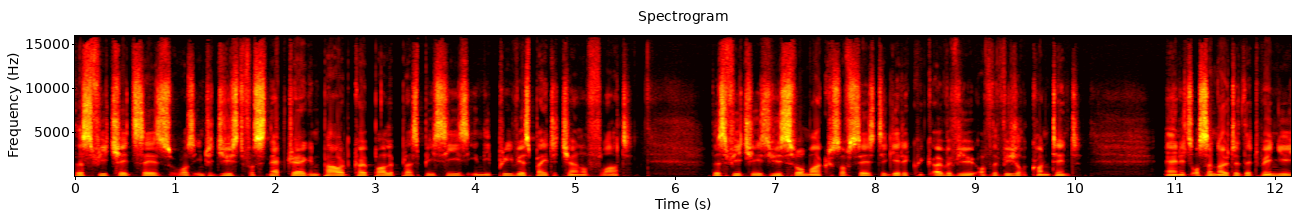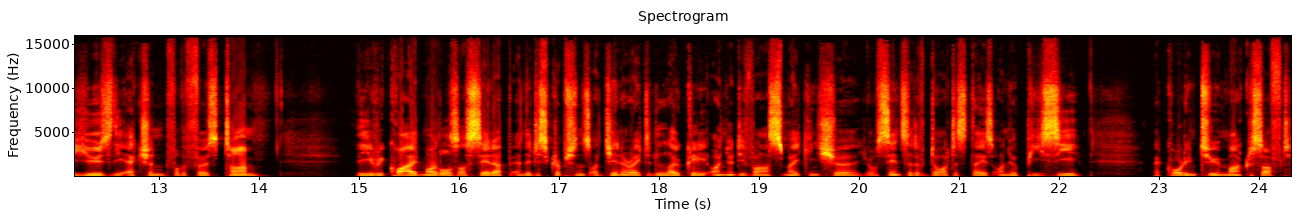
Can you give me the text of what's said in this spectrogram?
This feature, it says, was introduced for Snapdragon powered Copilot Plus PCs in the previous beta channel flight. This feature is useful, Microsoft says, to get a quick overview of the visual content. And it's also noted that when you use the action for the first time, the required models are set up and the descriptions are generated locally on your device, making sure your sensitive data stays on your PC, according to Microsoft.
